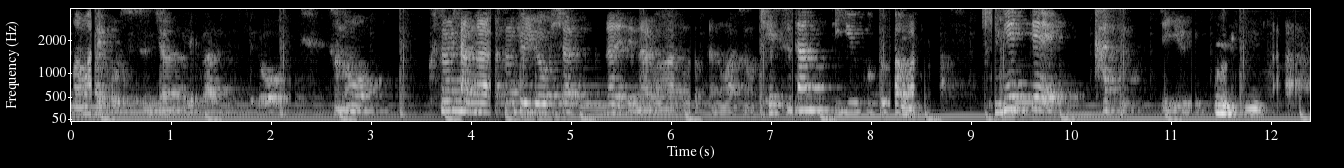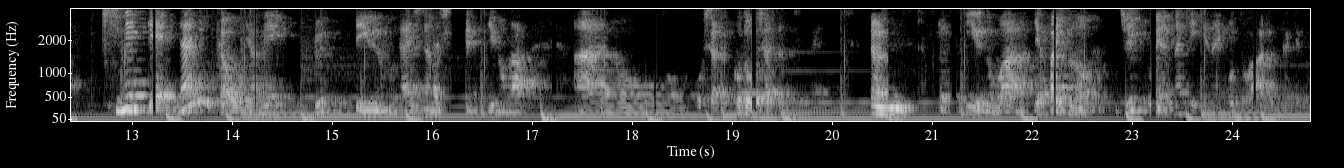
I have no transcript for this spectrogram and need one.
ままでこう進んじゃうのがよくあるんですけどその楠木さんがその教授がおっしゃられてなるほどなと思ったのはその決断っていう言葉は決めて勝つっていう、うん、決めて何かをやめるっていうのも大事なんですよねっていうのがあのおっしゃることをおっしゃってたんですよね。だから、うん、っていうのはやっぱりその10個やんなきゃいけないことはあるんだけど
